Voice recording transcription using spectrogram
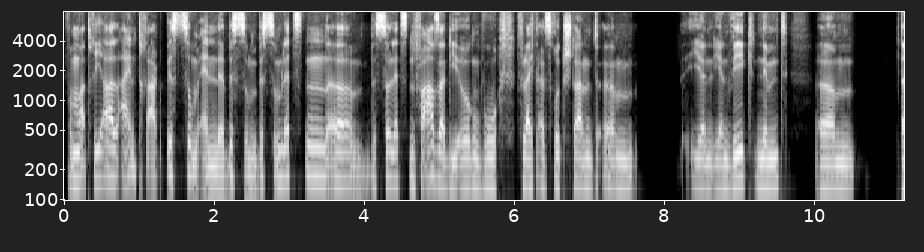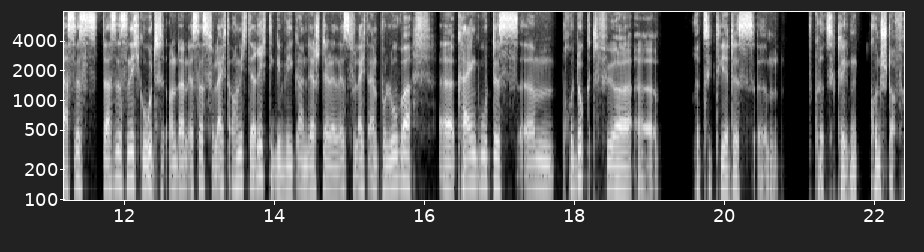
vom Materialeintrag bis zum Ende, bis zum, bis zum letzten, äh, bis zur letzten Faser, die irgendwo vielleicht als Rückstand ähm, ihren, ihren Weg nimmt. Ähm, das ist, das ist nicht gut. Und dann ist das vielleicht auch nicht der richtige Weg an der Stelle. Dann ist vielleicht ein Pullover äh, kein gutes ähm, Produkt für äh, rezykliertes ähm, rezyklierten Kunststoff.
